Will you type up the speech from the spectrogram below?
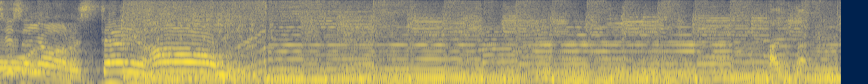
Sí, señor. Stay home. Ahí está.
